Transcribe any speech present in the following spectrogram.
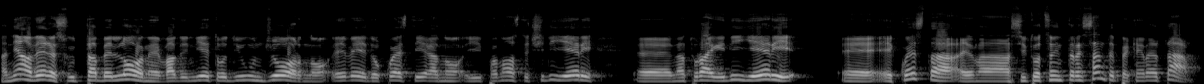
andiamo a vedere sul tabellone, vado indietro di un giorno e vedo questi erano i pronostici di ieri, eh, naturali di ieri eh, e questa è una situazione interessante perché in realtà,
